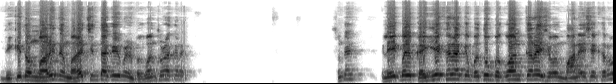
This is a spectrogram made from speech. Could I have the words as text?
દીકરી તો મારી ને મારે ચિંતા કરવી પડે ભગવાન થોડા કરે. સમજાય? એટલે એક બાજુ કહીએ ખરા કે બધું ભગવાન કરે છે, પણ માને છે ખરો?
